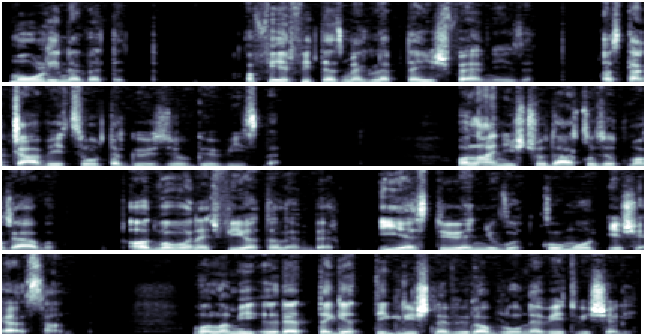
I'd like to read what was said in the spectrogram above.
Móli nevetett. A férfit ez meglepte és felnézett. Aztán kávét szólt a gőzölgő vízbe. A lány is csodálkozott magába. Adva van egy fiatalember, ijesztően nyugodt, komor és elszánt. Valami rettegett tigris nevű rabló nevét viseli.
